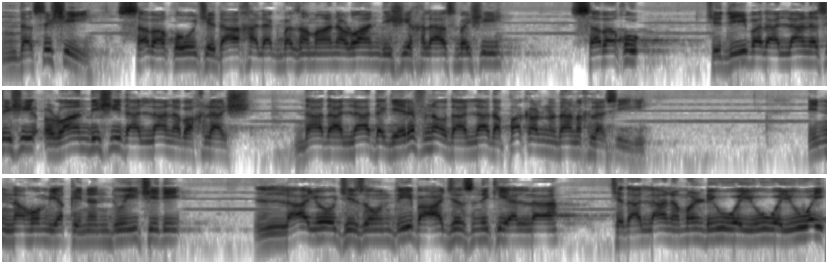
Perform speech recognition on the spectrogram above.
د څه شي سبقو چې دا خلک به زمانه وړاندې شي خلاص به شي سبقو چې دوی به د الله نه څه شي وړاندې شي د الله نه به خلاص شي دا د الله د ګرفت نه او د الله د پکړ نه دا نه خلاصیږي انهم یقینا دوی چې دي لا یعجزون دوی به عجز نکي الله چې د الله نه منډې ووایي ووایي ووایي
